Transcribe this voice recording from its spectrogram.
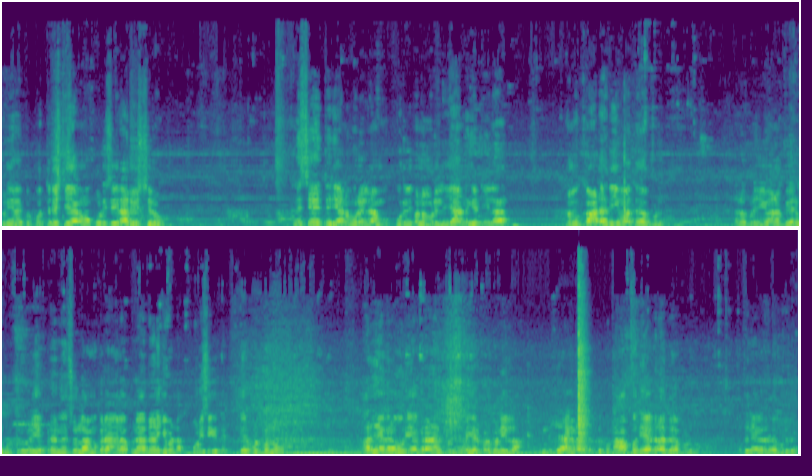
புரியுங்களா இப்ப புத்திரிஷ்டியாகமும் கூடி செய்யற அறிவிச்சிடும் இல்லை சரி தெரியாத முறையில் நம்ம உறுதி பண்ண முடியல. ஏன்னு கேட்டீங்களா? நமக்கு காடு அதிகமாக தேவைப்படுது. நல்லா புரிஞ்சுக்க வேணா பேர் கொடுத்துருவோம் எப்படி என்ன இருக்கிறாங்களா அப்படின்னு யாரும் நினைக்க வேண்டாம். கூடிய சீக்கிரம் ஏற்பாடு பண்ணுவோம். அரை ஏக்கரா ஒரு ஏக்கரான பிடிச்சி ஏற்பாடு பண்ணிடலாம். இந்த ஏக்கர் நடத்துறதுக்கு நாற்பது ஏக்கரா தேவைப்படுது. எத்தனை ஏக்கரா தேவைப்படுது?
